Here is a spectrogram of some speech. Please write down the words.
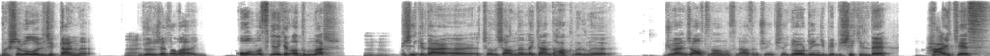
başarılı olabilecekler mi? Evet. Göreceğiz ama olması gereken adımlar hı hı. bir şekilde e, çalışanların da kendi haklarını güvence altına alması lazım. Çünkü işte gördüğün gibi bir şekilde herkes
